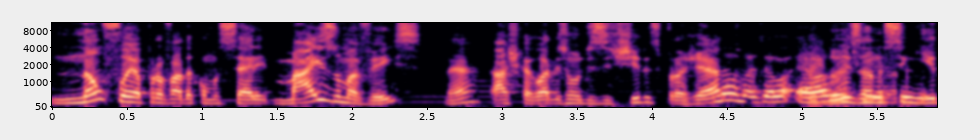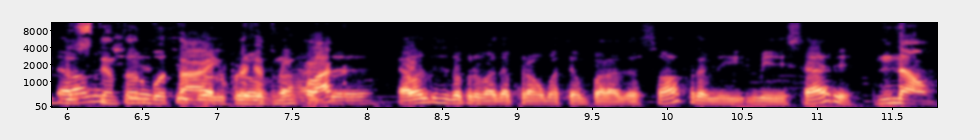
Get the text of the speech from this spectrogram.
não foi aprovada como série mais uma vez, né? Acho que agora eles vão desistir desse projeto. Não, mas ela, ela dois anos sido- seguidos ela tentando botar o projeto em aprovada- Ela não tinha sido aprovada pra uma temporada só, pra mi- minissérie? Não,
